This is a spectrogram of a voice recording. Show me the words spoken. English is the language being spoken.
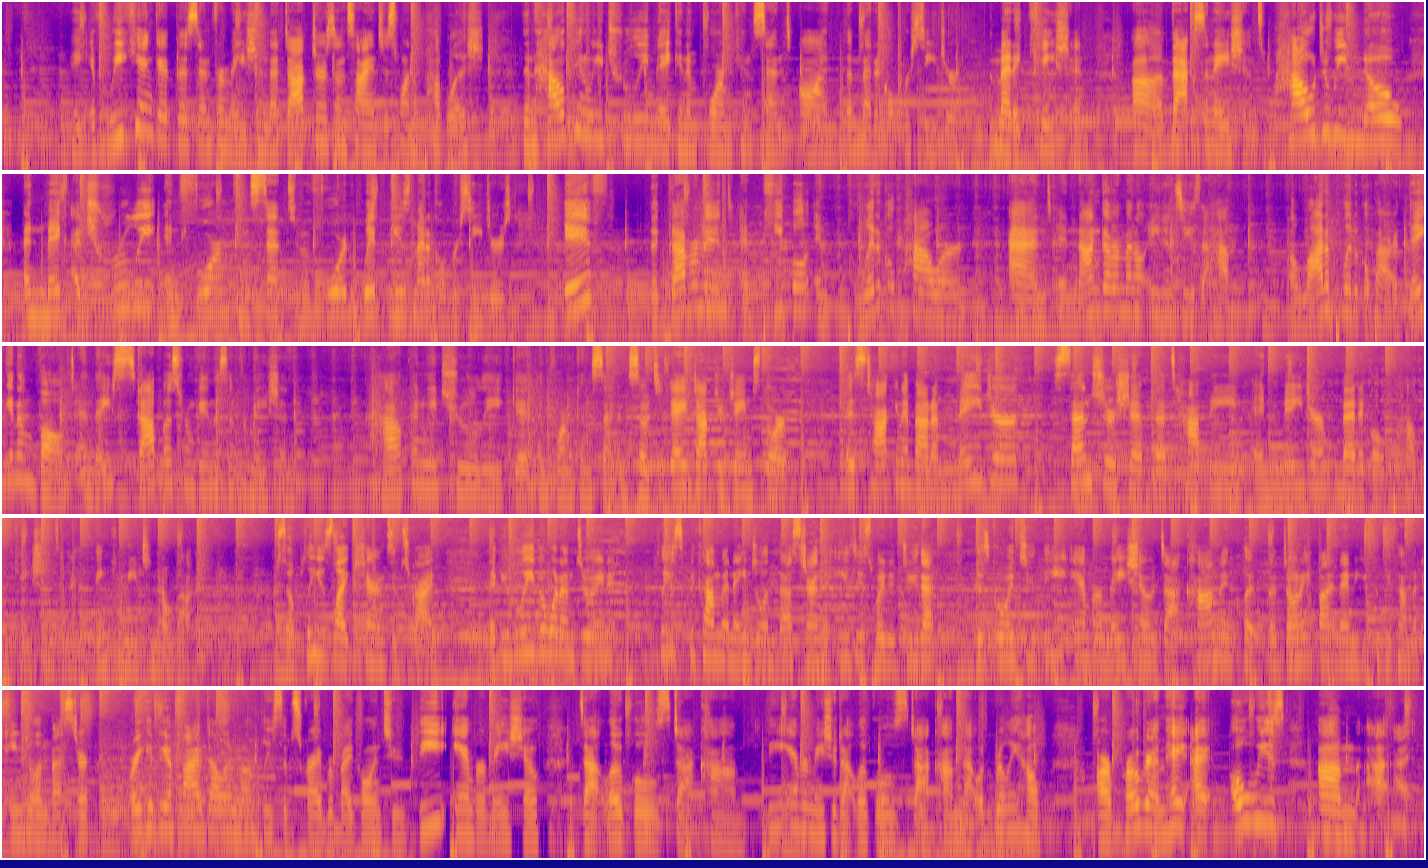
Hey, if we can't get this information that doctors and scientists want to publish, then how can we truly make an informed consent on the medical procedure, the medication, uh, vaccinations? How do we know and make a truly informed consent to move forward with these medical procedures if the government and people in political power and in non governmental agencies that have a lot of political power, if they get involved and they stop us from getting this information, how can we truly get informed consent? And so today, Dr. James Thorp is talking about a major censorship that's happening in major medical publications, and I think you need to know about it. So please like, share, and subscribe. If you believe in what I'm doing, please become an angel investor. And the easiest way to do that is going to theambermayshow.com and click the donate button, and you can become an angel investor. Or you can be a $5 monthly subscriber by going to theambermayshow.locals.com. Theambermayshow.locals.com. That would really help our program. Hey, I always, um, I,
